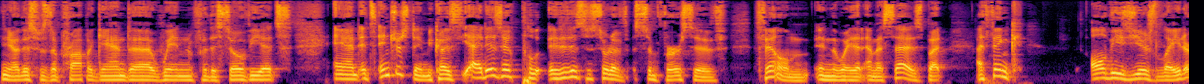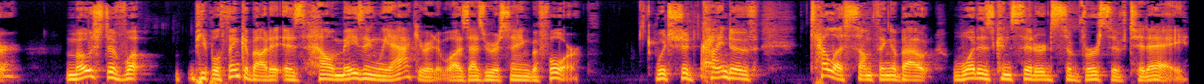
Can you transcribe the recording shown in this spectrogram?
you know, this was a propaganda win for the Soviets. And it's interesting because, yeah, it is a it is a sort of subversive film in the way that Emma says. But I think all these years later, most of what people think about it is how amazingly accurate it was, as we were saying before, which should Right. kind of tell us something about what is considered subversive today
